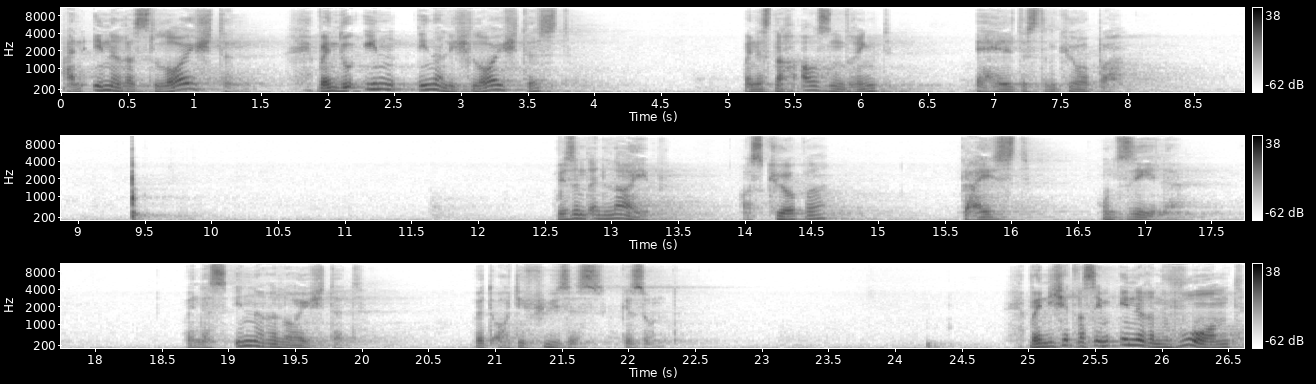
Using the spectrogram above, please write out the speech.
Ein inneres Leuchten. Wenn du in, innerlich leuchtest, wenn es nach außen dringt, erhält es den Körper. Wir sind ein Leib aus Körper, Geist und Seele. Wenn das Innere leuchtet, wird auch die Physis gesund. Wenn dich etwas im Inneren wurmt,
